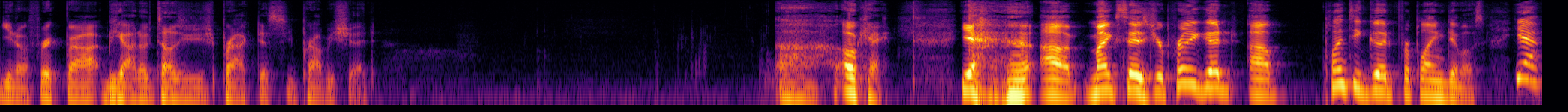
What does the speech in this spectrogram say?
you know, if Rick Beato tells you you should practice, you probably should. Uh, okay. Yeah. Uh, Mike says you're pretty good, uh, plenty good for playing demos. Yeah,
